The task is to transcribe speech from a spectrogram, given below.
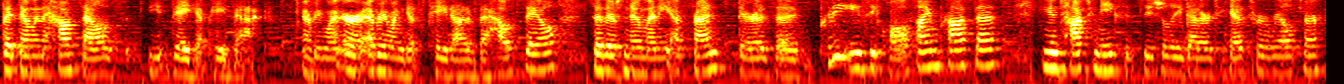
but then when the house sells, they get paid back everyone or everyone gets paid out of the house sale. So there's no money up front there is a pretty easy qualifying process. You can talk to me because it's usually better to go through a realtor.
